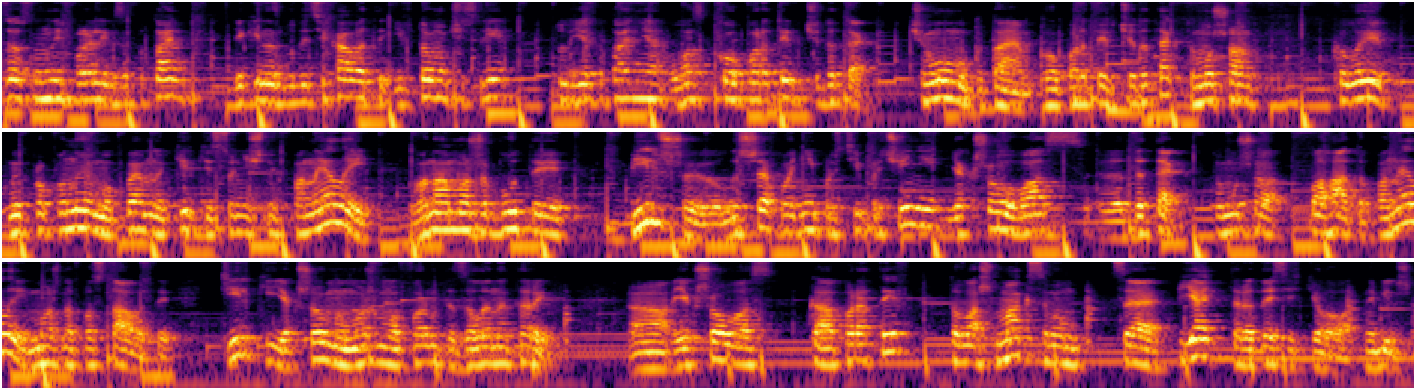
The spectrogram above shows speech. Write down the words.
це основний перелік запитань, які нас буде цікавити, і в тому числі тут є питання: у вас кооператив чи ДТЕК? Чому ми питаємо кооператив чи ДТЕК? Тому що коли ми пропонуємо певну кількість сонячних панелей, вона може бути більшою лише по одній простій причині, якщо у вас е, ДТЕК. Тому що багато панелей можна поставити тільки якщо ми можемо оформити зелений тариф. Якщо у вас кооператив, то ваш максимум це 5-10 кВт, не більше.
